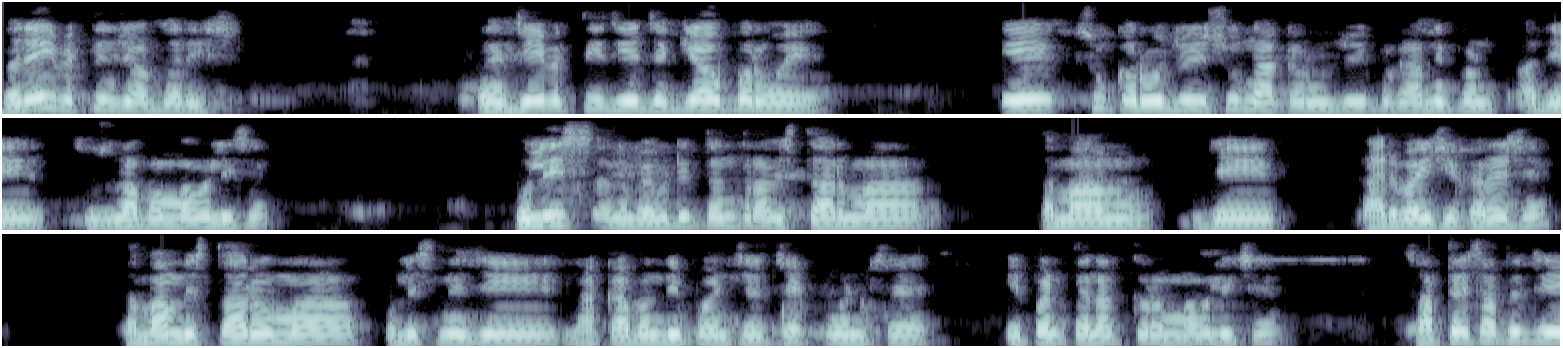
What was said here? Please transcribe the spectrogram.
દરેક વ્યક્તિની જવાબદારી છે. અને જે વ્યક્તિ જે જગ્યા ઉપર હોય, એ શું કરવું જોઈએ, શું ના કરવું જોઈએ, એ પ્રકારની પણ આજે સૂચના આપવામાં આવેલી છે. પોલીસ અને વહીવટીતંત્ર વિસ્તારમાં તમામ જે કાર્યવાહી છે, કરે છે. તમામ વિસ્તારોમાં પોલીસની જે નાકાબંધી પોઈન્ટ છે ચેક પોઈન્ટ છે, એ પણ તૈનાત કરવામાં આવેલી છે. સાથે સાથે જે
